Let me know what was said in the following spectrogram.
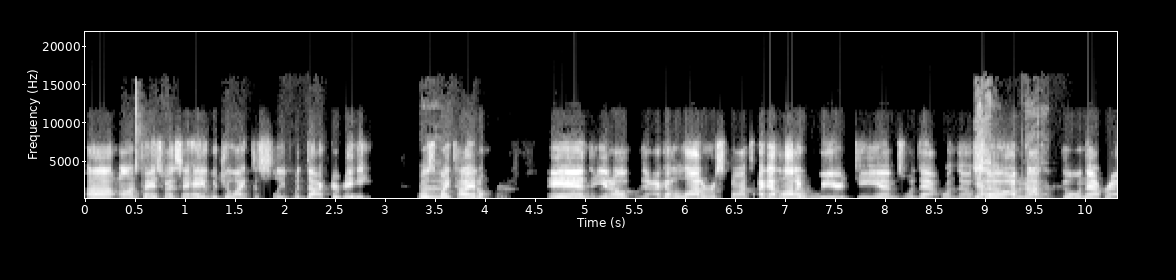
uh, on Facebook. I say, "Hey, would you like to sleep with Dr. B?" Was Hmm. my title, and you know, I got a lot of response. I got a lot of weird DMs with that one though, Yeah. so I'm not going that route.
